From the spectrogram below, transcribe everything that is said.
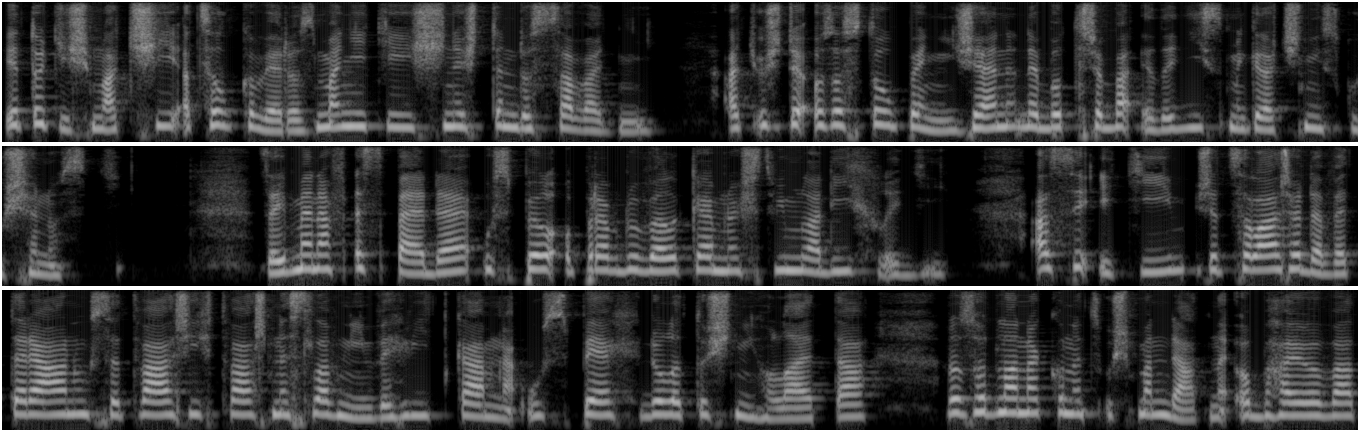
Je totiž mladší a celkově rozmanitější než ten dosavadní, ať už jde o zastoupení žen nebo třeba i lidí s migrační zkušeností. Zejména v SPD uspělo opravdu velké množství mladých lidí. Asi i tím, že celá řada veteránů se tváří v tvář neslavným vyhlídkám na úspěch do letošního léta, rozhodla nakonec už mandát neobhajovat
